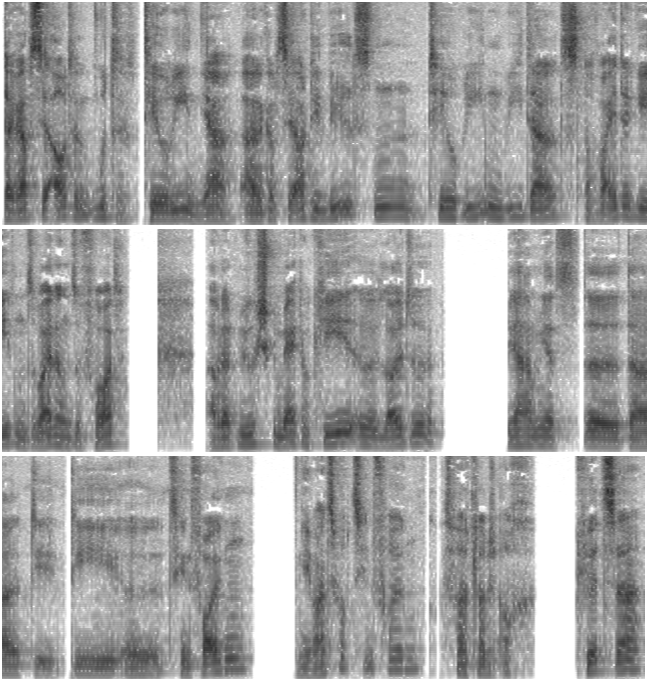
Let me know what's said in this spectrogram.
da gab es ja auch dann gute Theorien, ja. Da gab es ja auch die wildesten Theorien, wie das noch weitergeht und so weiter und so fort. Aber da habe ich wirklich gemerkt, okay, äh, Leute, wir haben jetzt äh, da die, die äh, zehn Folgen. Nee, waren es überhaupt zehn Folgen? Das war, glaube ich, auch kürzer,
